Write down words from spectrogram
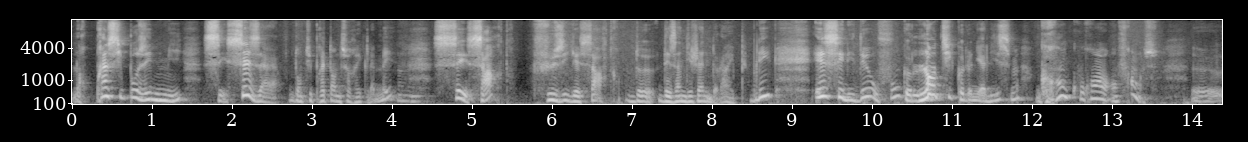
Leurs principaux ennemis, c'est Césaire, dont ils prétendent se réclamer, c'est Sartre, fusiller Sartre de- des indigènes de la République, et c'est l'idée, au fond, que l'anticolonialisme, grand courant en France, euh,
